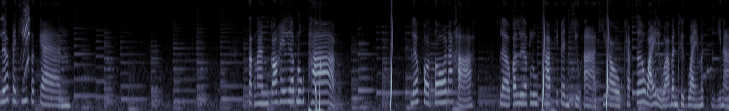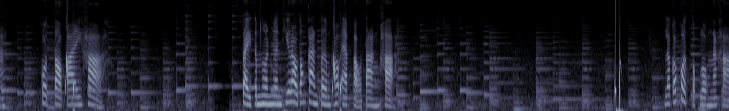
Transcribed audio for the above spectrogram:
เลือกไปที่สแกน จากนั้นก็ให้เลือกรูปภาพ เลือกโฟโต้นะคะ แล้วก็เลือกรูปภาพที่เป็น QR ที่เราแคปเจอร์ไว้หรือว่าบันทึกไว้เมื่อกี้นะ กดต่อไปค่ะใส่จำนวนเงินที่เราต้องการเติมเข้าแอปเป๋าตังค่ะ แล้วก็กดตกลงนะคะ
